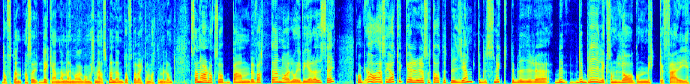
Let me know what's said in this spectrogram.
doften, alltså det kan jag nämna hur många gånger som helst, men den doftar verkligen vattenmelon. Sen har den också bambuvatten och aloe vera i sig. Och ja, alltså jag tycker resultatet blir jämnt, det blir snyggt, det eh, blir, det blir liksom lagom mycket färg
